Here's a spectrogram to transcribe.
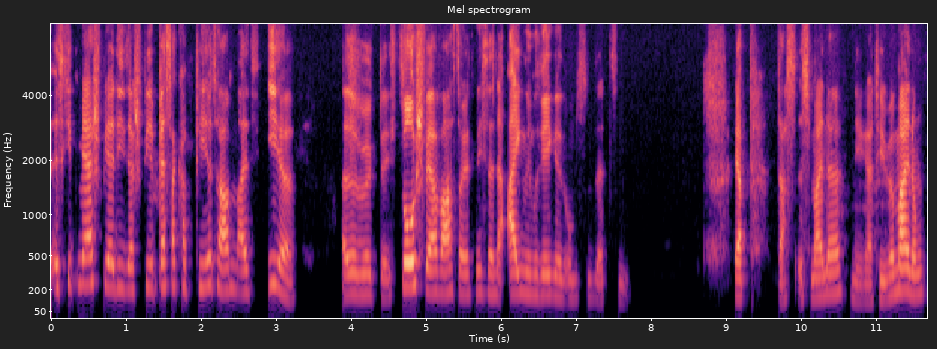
es gibt mehr Spieler, die das Spiel besser kapiert haben als ihr. Also wirklich, so schwer war's doch jetzt nicht, seine eigenen Regeln umzusetzen. Jap, das ist meine negative Meinung.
